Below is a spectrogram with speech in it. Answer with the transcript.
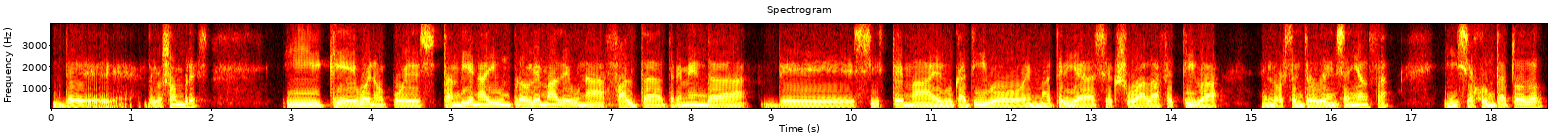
de los hombres, y que bueno pues también hay un problema de una falta tremenda de sistema educativo en materia sexual afectiva en los centros de enseñanza y se junta todo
